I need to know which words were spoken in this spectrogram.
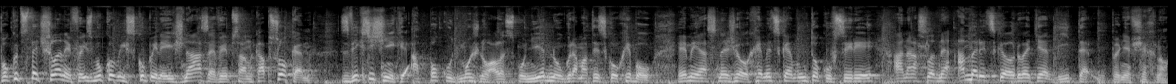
Pokud jste členy facebookových skupin, jejichž název je psán kapslokem, s vykřičníky a pokud možno alespoň jednou gramatickou chybou, je mi jasné, že o chemickém útoku v Syrii a následné americké odvetě víte úplně všechno.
